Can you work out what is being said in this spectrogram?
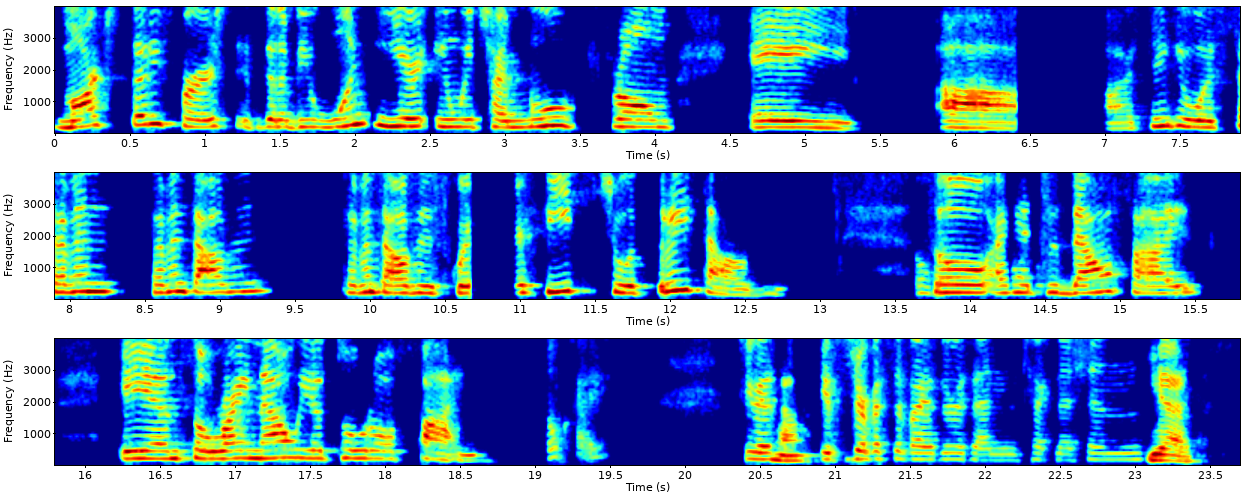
March 31st is going to be one year in which I moved from a uh, I think it was seven seven thousand seven thousand square feet to three thousand. Okay. So I had to downsize, and so right now we are a total of five. Okay. So you have, yeah. you have service advisors and technicians. Yes.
